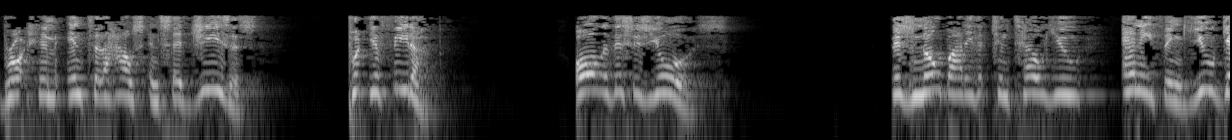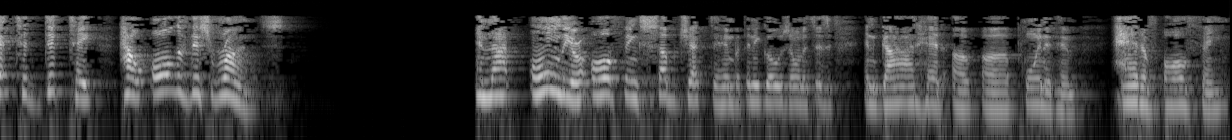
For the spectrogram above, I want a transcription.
brought him into the house and said, Jesus, put your feet up. All of this is yours. There's nobody that can tell you anything. You get to dictate how all of this runs. And not only are all things subject to him, but then he goes on and says, and God had appointed him head of all things.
